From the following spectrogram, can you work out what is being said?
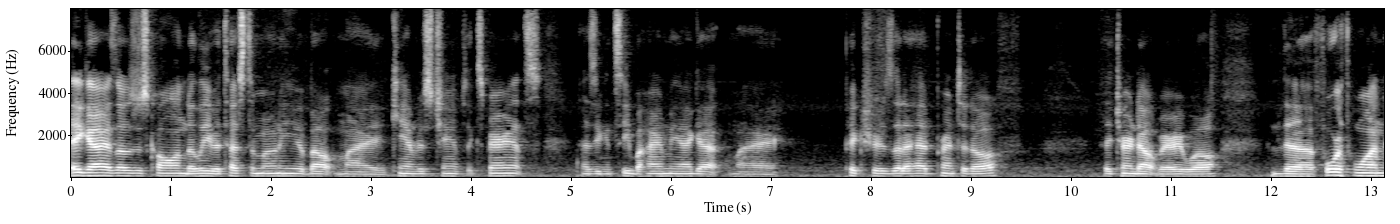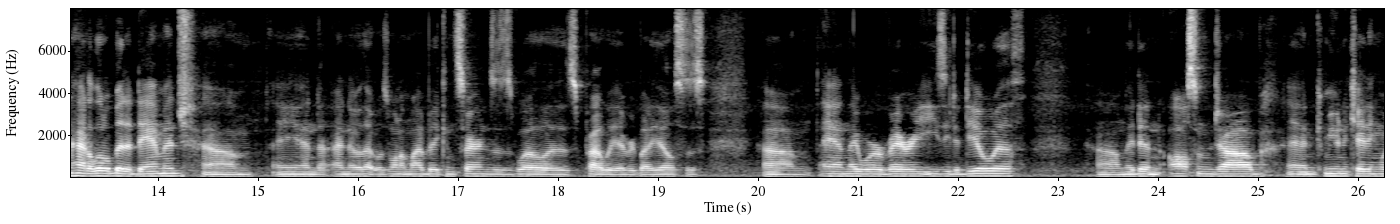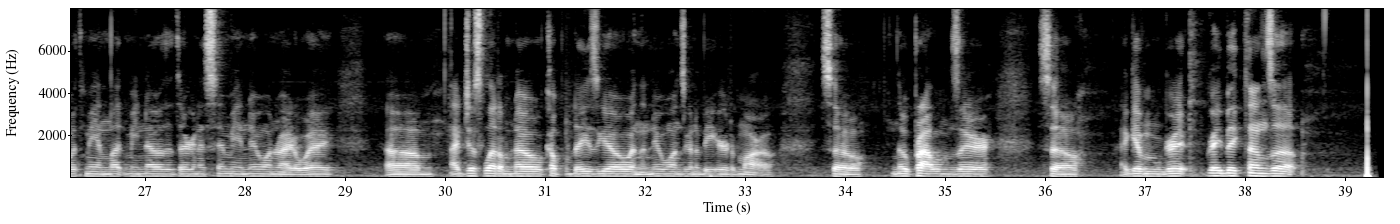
Hey guys, I was just calling to leave a testimony about my Canvas Champs experience. As you can see behind me, I got my pictures that I had printed off. They turned out very well. The fourth one had a little bit of damage, um, and I know that was one of my big concerns as well as probably everybody else's. Um, and they were very easy to deal with. Um, they did an awesome job in communicating with me and letting me know that they're going to send me a new one right away. Um, I just let them know a couple days ago, and the new one's going to be here tomorrow. So no problems there. So I give them a great, great big thumbs up.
